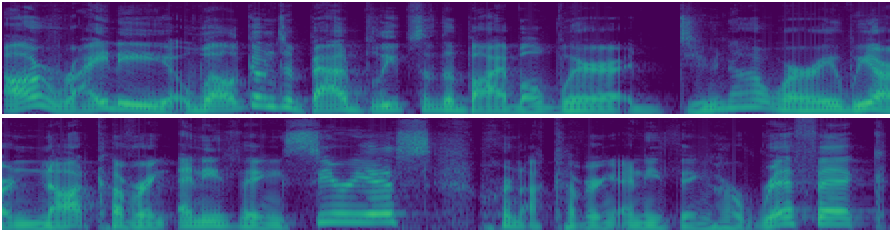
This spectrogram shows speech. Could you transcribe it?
Alrighty, welcome to Bad Bleeps of the Bible, where do not worry, we are not covering anything serious, we're not covering anything horrific.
